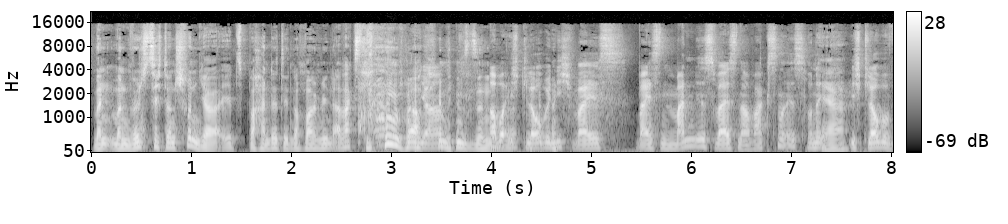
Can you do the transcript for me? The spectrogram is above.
man, man wünscht sich dann schon, ja, jetzt behandelt den doch mal wie ein Erwachsener. ja, Sinne, aber ne? ich glaube nicht, weil es, weil es ein Mann ist, weil es ein Erwachsener ist, sondern ja. ich glaube,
